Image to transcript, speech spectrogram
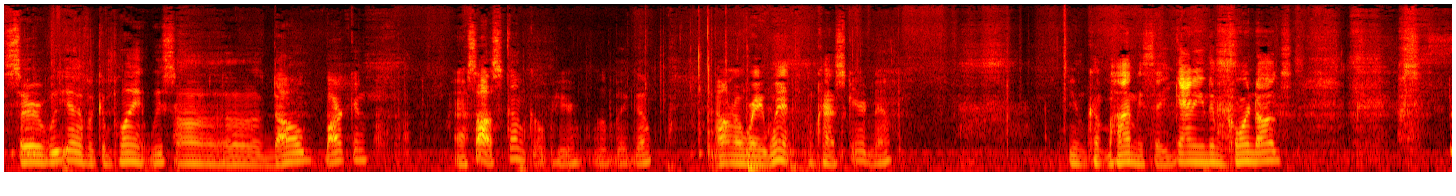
Sir, we have a complaint. We saw a dog barking. And I saw a skunk over here a little bit ago. I don't know where he went. I'm kind of scared now. You can come behind me and say, You got any of them corn dogs?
